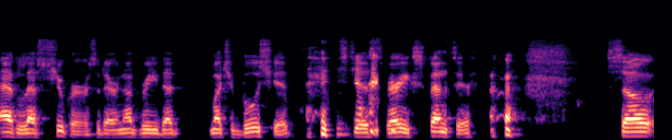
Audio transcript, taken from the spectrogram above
add less sugar, so they're not really that much bullshit. it's just very expensive. so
